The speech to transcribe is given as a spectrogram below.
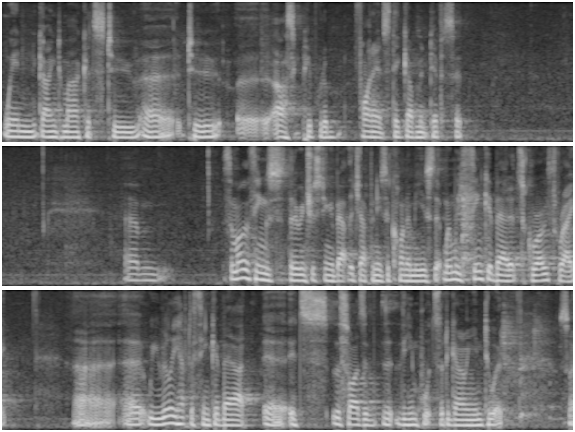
when going to markets to, uh, to asking people to finance their government deficit. Um, some other things that are interesting about the Japanese economy is that when we think about its growth rate, uh, uh, we really have to think about uh, its the size of the, the inputs that are going into it. So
